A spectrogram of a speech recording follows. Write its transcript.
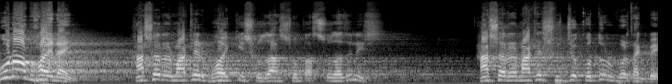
কোনো ভয় নাই। হাসরের মাঠের ভয় কি সোজা সোজা সোজা জিনিস? হাসরের মাঠে সূর্য কত উপরে থাকবে?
